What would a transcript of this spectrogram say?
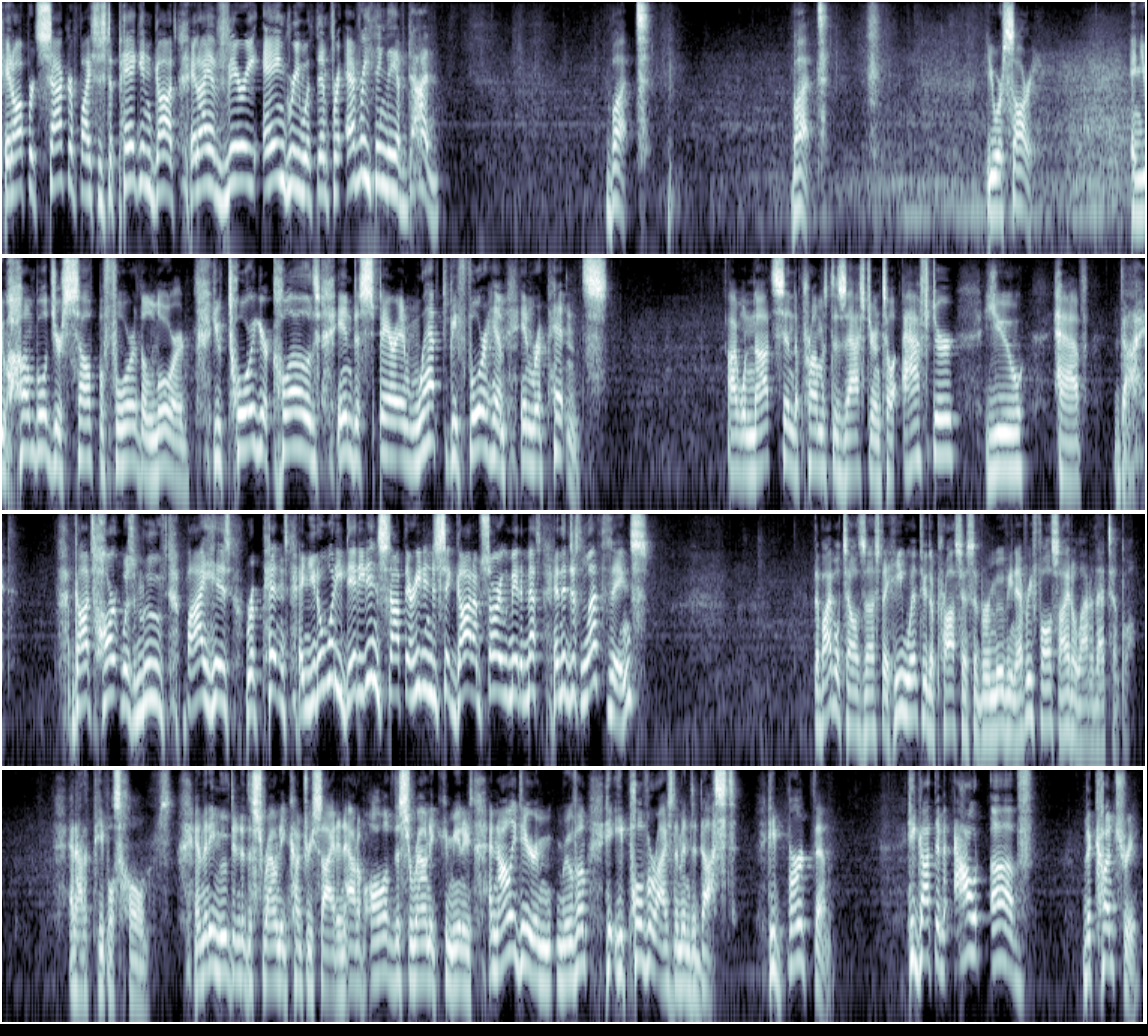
and offered sacrifices to pagan gods, and I am very angry with them for everything they have done. but, but, you were sorry and you humbled yourself before the Lord. You tore your clothes in despair and wept before Him in repentance. I will not send the promised disaster until after you have died. God's heart was moved by his repentance. And you know what he did? He didn't stop there. He didn't just say, God, I'm sorry we made a mess, and then just left things. The Bible tells us that he went through the process of removing every false idol out of that temple and out of people's homes. And then he moved into the surrounding countryside and out of all of the surrounding communities. And not only did he remove them, he, he pulverized them into dust, he burnt them, he got them out of the country.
